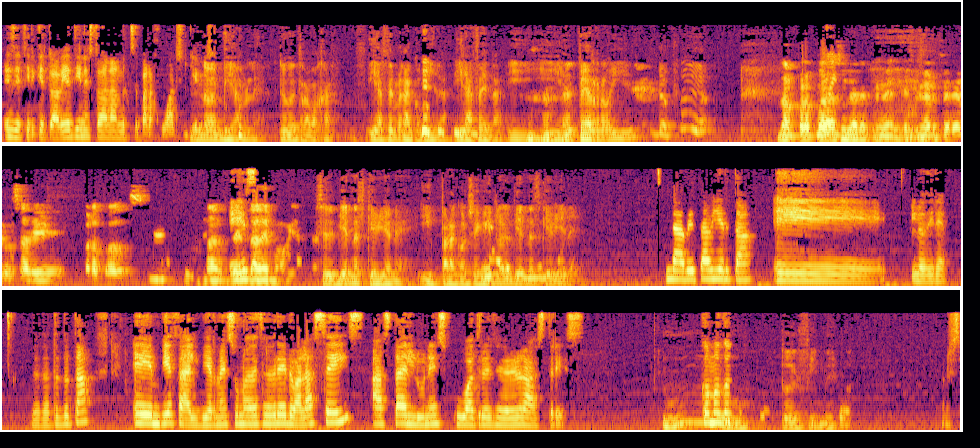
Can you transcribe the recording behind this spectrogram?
Es decir, que todavía tienes toda la noche para jugar si quieres. No es viable. Tengo que trabajar. Y hacerme la comida. Y la cena. Y, y el perro. Y no puedo. No, pero Bueno. jugar el primer, el primero de febrero, sale para todos. La, Es- la demo abierta. Es el viernes que viene. Y para conseguirlo el viernes que viene, La beta abierta, eh, lo diré, ta, ta, ta, ta, ta, eh, empieza el viernes 1 de febrero a las 6 hasta el lunes 4 de febrero a las 3. uh, ¿Cómo con- todo el fin de. es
